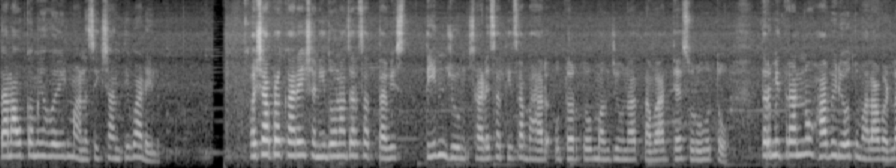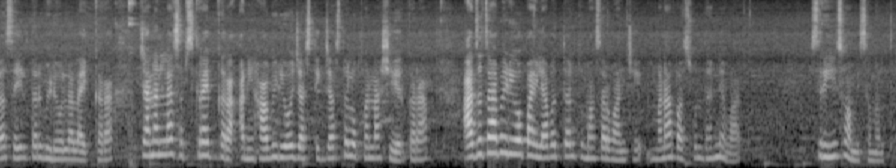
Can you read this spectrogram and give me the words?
तणाव कमी होईल मानसिक शांती वाढेल. अशा प्रकारे शनी दोन हजार सत्तावीस तीन जून साडेसातीचा भार उतरतो मग जीवनात नवा अध्याय सुरू होतो. तर मित्रांनो हा व्हिडिओ तुम्हाला आवडला असेल तर व्हिडिओला लाईक करा चॅनलला सबस्क्राईब करा आणि हा व्हिडिओ जास्तीत जास्त लोकांना शेअर करा. आजचा व्हिडिओ पाहिल्याबद्दल तुम्हा सर्वांचे मनापासून धन्यवाद. श्री स्वामी समर्थ.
